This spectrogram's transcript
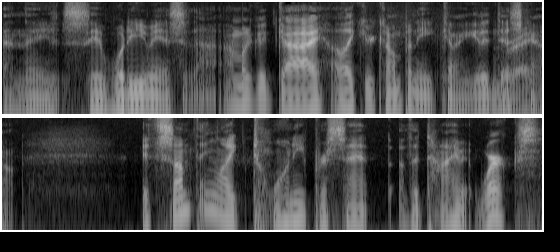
and they say, "What do you mean?" I said, ah, "I'm a good guy. I like your company. Can I get a Right. discount?" It's something like twenty percent of the time it works.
